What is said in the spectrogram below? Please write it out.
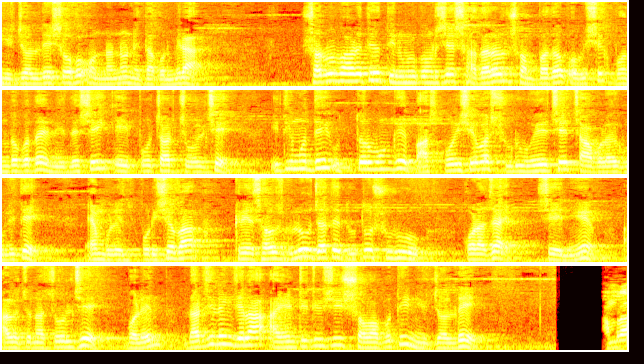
নির্জল দে সহ অন্যান্য নেতাকর্মীরা। সর্বভারতীয় তৃণমূল কংগ্রেসের সাধারণ সম্পাদক অভিষেক বন্দ্যোপাধ্যায়ের নির্দেশেই এই প্রচার চলছে। ইতিমধ্যেই উত্তরবঙ্গে বাস পরিষেবা শুরু হয়েছে চা বলয়গুলিতে অ্যাম্বুলেন্স পরিষেবা ক্রেস হাউসগুলোও যাতে দ্রুত শুরু করা যায়, সে নিয়ে আলোচনা চলছে, বলেন দার্জিলিং জেলা আইএনটিটিউসির সভাপতি নির্জল দে। আমরা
